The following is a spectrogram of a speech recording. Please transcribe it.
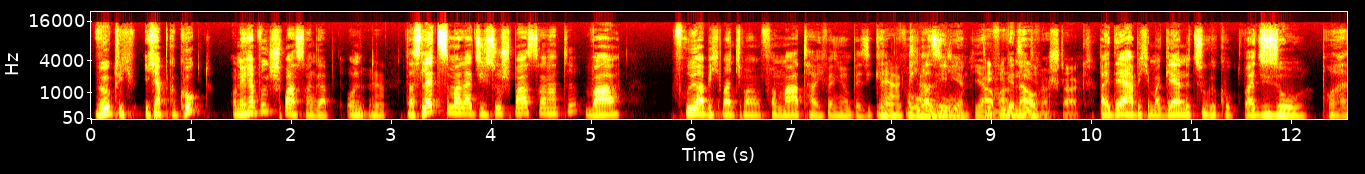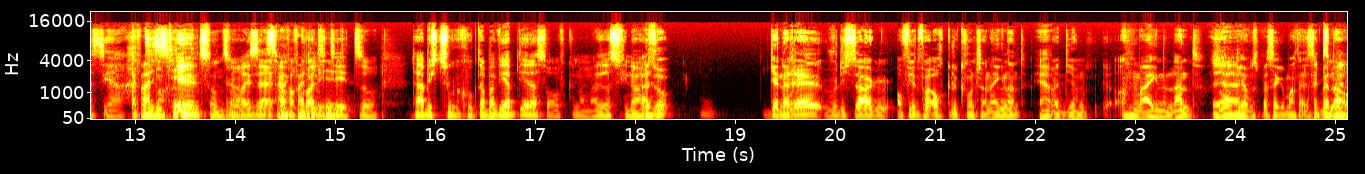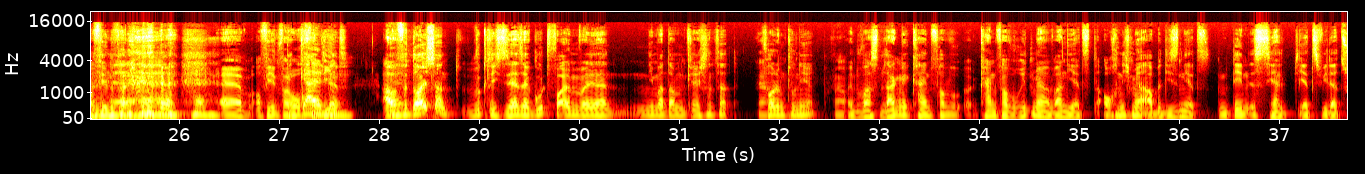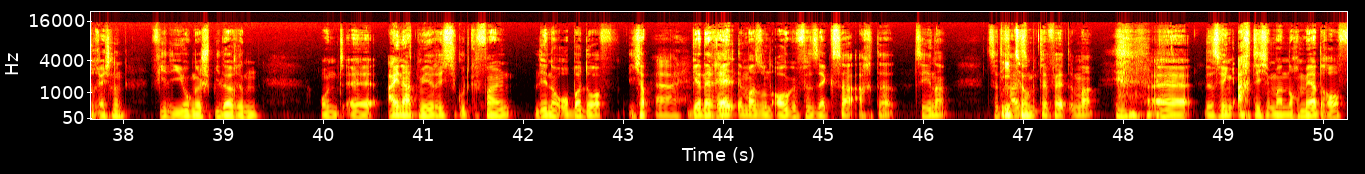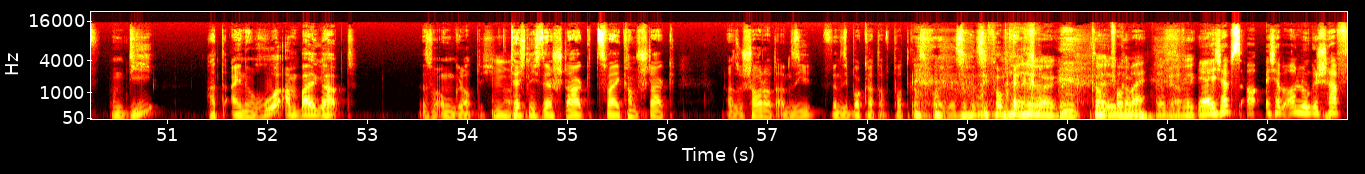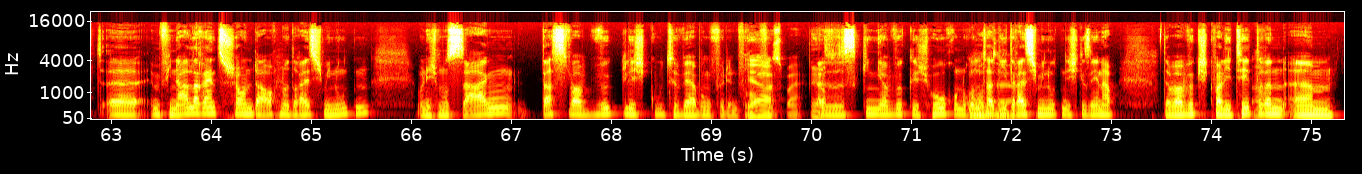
wirklich, ich habe geguckt und ich habe wirklich Spaß dran gehabt. Und Ja. das letzte Mal, als ich so Spaß dran hatte, war, früher habe ich manchmal von Martha, ich weiß nicht, ob ihr sie kennt, Ja, von klar. Brasilien. Ja, Mann, Genau. die war stark. Bei der habe ich immer gerne zugeguckt, weil sie so, boah, sie hat Qualität. Skills und so, Ja, ist ja einfach Qualität. Qualität. so. Da habe ich zugeguckt. Aber wie habt ihr das so aufgenommen? Also das Finale. Also generell würde ich sagen, auf jeden Fall auch Glückwunsch an England, Ja. weil die haben im eigenen Land, so, Ja. die haben es besser gemacht als die Als die Männer, auf jeden. Fall. ähm, auf jeden Fall hochverdient. Aber für Deutschland wirklich sehr, sehr gut, vor allem, weil ja niemand damit gerechnet hat Ja. vor dem Turnier. Ja. Du warst lange kein, Favor kein Favorit mehr, waren die jetzt auch nicht mehr, aber die sind jetzt, mit denen ist halt jetzt wieder zu rechnen. Viele junge Spielerinnen. Und äh, eine hat mir richtig gut gefallen, Lena Oberdorf. Ich habe Ja. generell immer so ein Auge für Sechser, Achter, Zehner. Zentrales Dito. Mittelfeld immer. äh, deswegen achte ich immer noch mehr drauf. Und die hat eine Ruhe am Ball gehabt. Das war unglaublich. Ja. Technisch sehr stark, zweikampfstark. Also Shoutout an sie, wenn sie Bock hat auf Podcast-Folge. soll sie vorbeikommen. Kommt vorbei. Ja, perfekt. Ja, ich habe es ich hab auch nur geschafft, äh, im Finale reinzuschauen, da auch nur 30 Minuten. Und ich muss sagen, das war wirklich gute Werbung für den Frauenfußball. Ja. Also es ging ja wirklich hoch und runter, Runter, die ja. 30 Minuten, die ich gesehen habe. Da war wirklich Qualität Ja. drin. Ähm,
